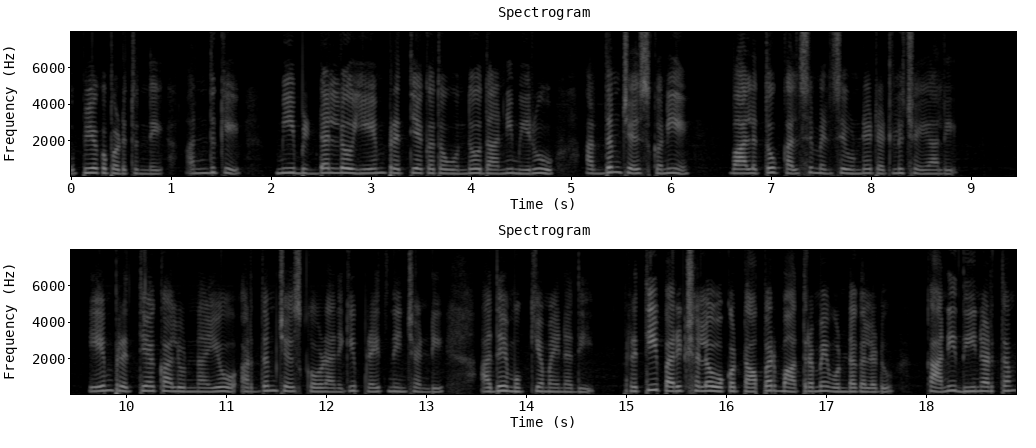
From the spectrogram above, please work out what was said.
ఉపయోగపడుతుంది. అందుకే మీ బిడ్డల్లో ఏం ప్రత్యేకత ఉందో దాన్ని మీరు అర్థం చేసుకొని వాళ్ళతో కలిసిమెలిసి ఉండేటట్లు చేయాలి. ఏం ప్రత్యేకాలు ఉన్నాయో అర్థం చేసుకోవడానికి ప్రయత్నించండి. అదే ముఖ్యమైనది. ప్రతి పరీక్షలో ఒక టాపర్ మాత్రమే ఉండగలడు. కానీ దీనర్థం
